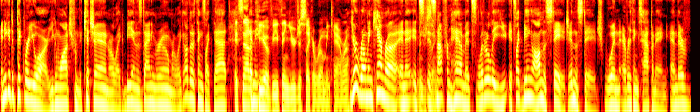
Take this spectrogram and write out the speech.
And you get to pick where you are. You can watch from the kitchen or like be in his dining room or like other things like that. It's not And a the- POV thing. You're just like a roaming camera. you're a roaming camera and it- it's it's not from him it's literally it's like being on the stage in the stage when everything's happening and there've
